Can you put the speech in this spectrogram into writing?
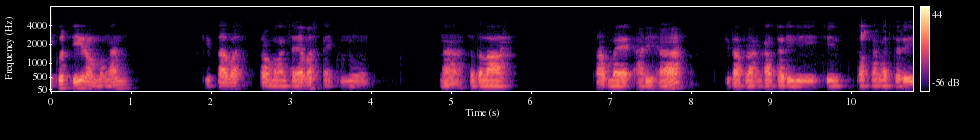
ikut di rombongan kita pas rombongan saya pas naik gunung. Nah, setelah sampai hari H, kita berangkat dari kita berangkat dari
